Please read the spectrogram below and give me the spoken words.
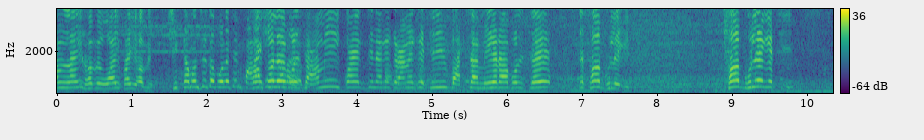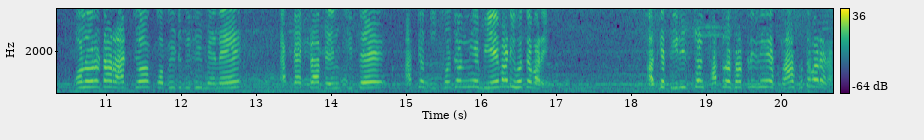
অনলাইন হবে ওয়াইফাই হবে? শিক্ষামন্ত্রী তো বলেছেন সকলে বলছে আমি কয়েকদিন আগে গ্রামে গেছি বাচ্চা মেয়েরা বলছে যে সব ভুলে গেছি সব ভুলে গেছি। পনেরোটা রাজ্য কোভিড বিধি মেনে একটা একটা বেঞ্চিতে আজকে দুশো জন নিয়ে বিয়ে বাড়ি হতে পারে। আজকে তিরিশ জন ছাত্রছাত্রী নিয়ে ক্লাস হতে পারে না।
